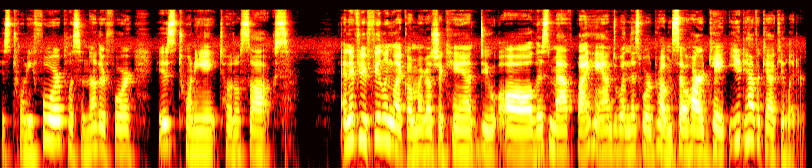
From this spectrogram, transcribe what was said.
is 24, plus another 4 is 28 total socks. And if you're feeling like, oh my gosh, I can't do all this math by hand when this word problem's so hard, Kate, you'd have a calculator.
